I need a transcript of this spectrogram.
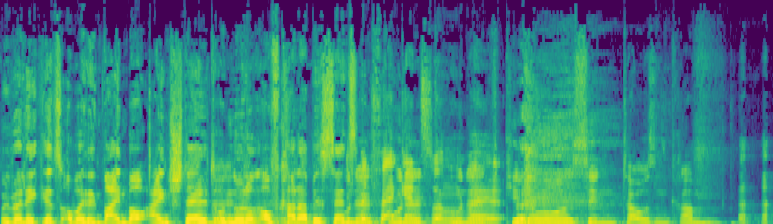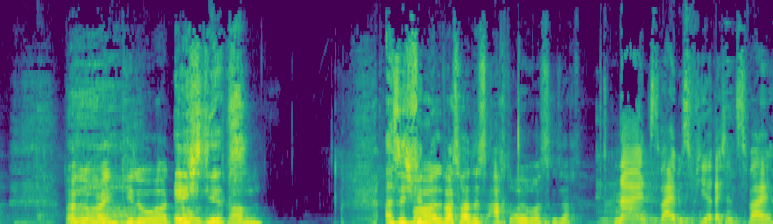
und überlegt jetzt, ob er den Weinbau einstellt 100 und nur noch auf Cannabis setzt. bin für Ergänzung, 100 weil- Kilo sind 1000 Gramm. Also ein Kilo hat 1000 echt jetzt? Gramm. Also ich Mal, finde, was war das? 8 Euro hast du gesagt? Nein, 2 bis 4, rechne 2.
